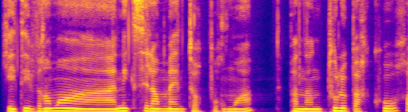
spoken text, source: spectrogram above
qui était vraiment un, excellent mentor pour moi pendant tout le parcours.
